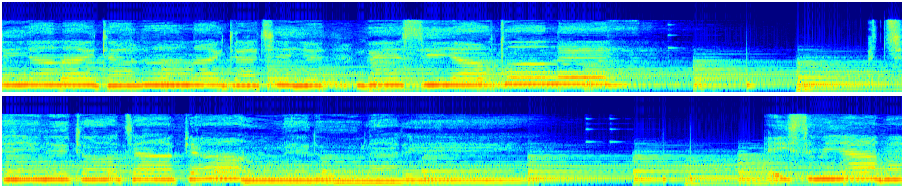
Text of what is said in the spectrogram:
တရားလိုက်တာလွန်လိုက်တာချစ်ရဲ့ဘယ်စီရောက်သွားလဲအချိန်တွေတော့ကြာပြောင်းလဲလို့လာတယ်အိစမရပါ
